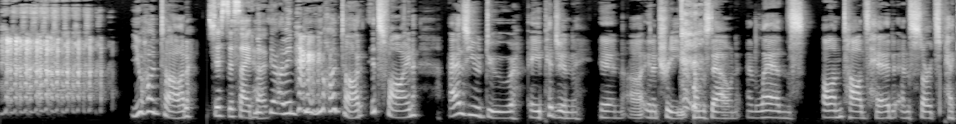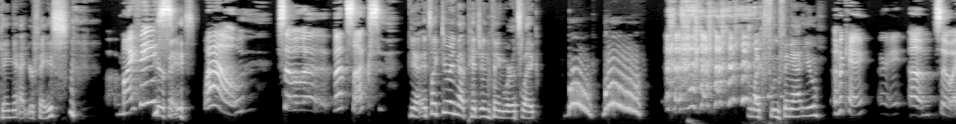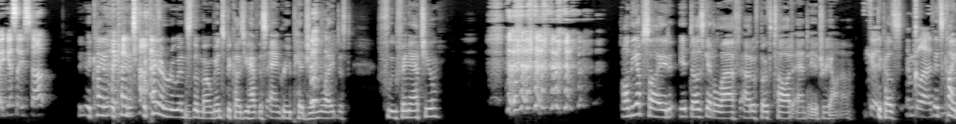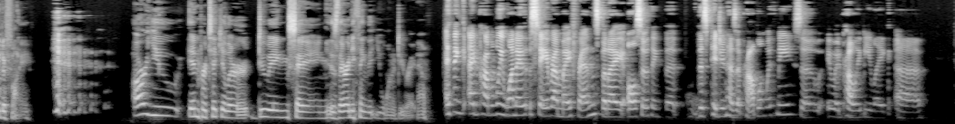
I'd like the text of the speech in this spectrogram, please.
you hug Todd. It's just a side No, hug. yeah, I mean, you, you hug Todd. It's fine. As you do, a pigeon in uh, in a tree comes down and lands on Todd's head and starts pecking at your face. my face. your face? Wow. So uh, that sucks. Yeah, it's like doing that pigeon thing where it's like, "Brr, brr," and like floofing at you. okay. All right. Um. So I guess I stop. It kind of, it kind of, it kind of ruins the moment because you have this angry pigeon like just floofing at you. On the upside, it does get a laugh out of both Todd and Adriana Good. because I'm glad. it's kind of funny. Are you, in particular, doing, saying, is there anything that you want to do right now? I think I'd probably want to stay around my friends, but I also think that this pigeon has a problem with me, so it would probably be like, uh,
